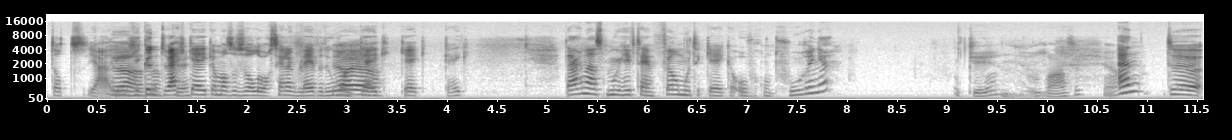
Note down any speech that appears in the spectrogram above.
Dat, ja, Ja, je kunt wegkijken, maar ze zullen waarschijnlijk blijven doen Ja, van ja. kijk, kijk, kijk. Daarnaast heeft hij een film moeten kijken over ontvoeringen. Oké, wazig. Ja. En de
